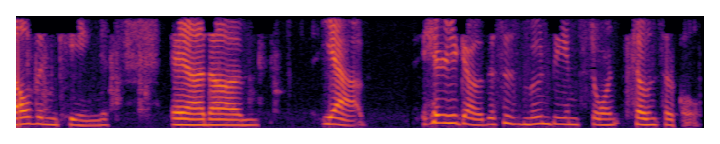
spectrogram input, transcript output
Elvenking, and um, yeah, here you go. This is Moonbeam Stone, Stone Circle.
